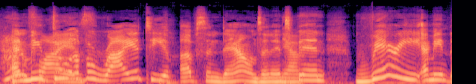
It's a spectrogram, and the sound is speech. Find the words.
Time and mean, through a variety of ups and downs. And it's Yeah. been very, I mean,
